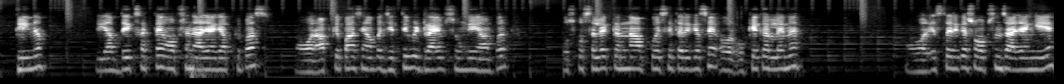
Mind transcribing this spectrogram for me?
क्लीनअप ये आप देख सकते हैं ऑप्शन आ जाएगा आपके पास। और आपके पास यहाँ पर जितने भी ड्राइव्स होंगे यहाँ पर, उसको सेलेक्ट करना आपको इसी तरीके से, और ओके कर लेना और इस तरीके से ऑप्शंस आ जाएँगे ये।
